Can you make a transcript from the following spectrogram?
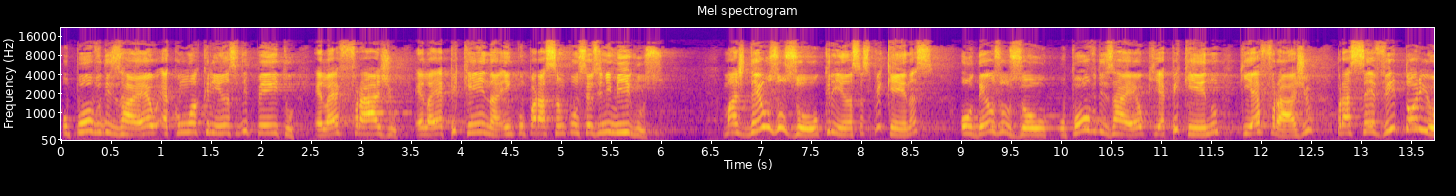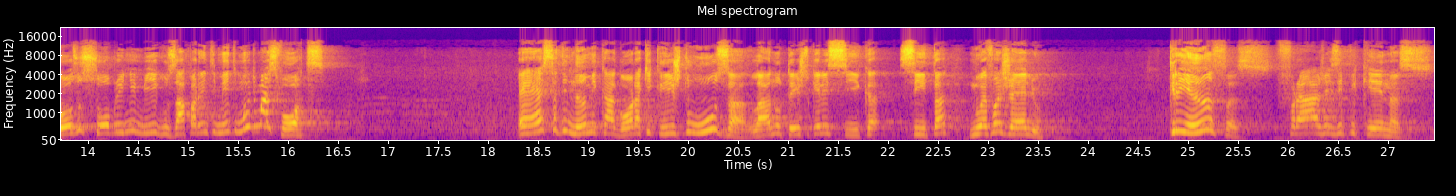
O povo de Israel é como uma criança de peito, ela é frágil, ela é pequena em comparação com seus inimigos. Mas Deus usou crianças pequenas, ou Deus usou o povo de Israel, que é pequeno, que é frágil, para ser vitorioso sobre inimigos aparentemente muito mais fortes. É essa dinâmica agora que Cristo usa lá no texto que ele cita, cita no Evangelho. Crianças frágeis e pequenas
